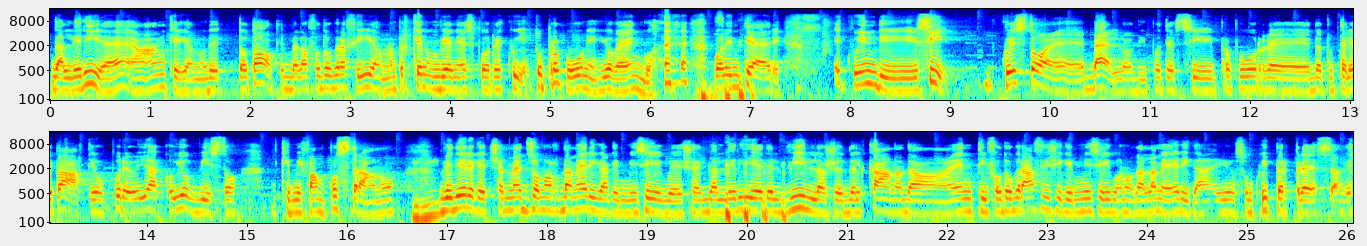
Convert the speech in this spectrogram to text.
gallerie eh, anche, che hanno detto, to, che bella fotografia, ma perché non vieni a esporre qui? Tu proponi, io vengo, volentieri. E quindi sì, questo è bello di potersi proporre da tutte le parti, oppure ecco io ho visto che mi fa un po' strano mm-hmm. vedere che c'è mezzo Nord America che mi segue, cioè gallerie del Village, del Canada, enti fotografici che mi seguono dall'America e io sono qui perplessa,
